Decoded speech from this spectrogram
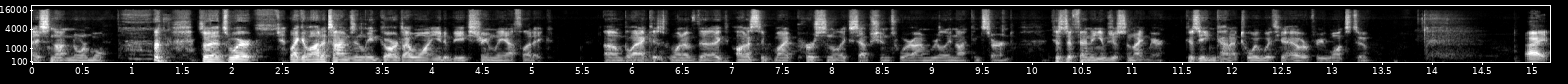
it's not normal. so that's where, like a lot of times in lead guards, I want you to be extremely athletic. Um, Black mm-hmm. is one of the, honestly, my personal exceptions where I'm really not concerned because defending him is just a nightmare because he can kind of toy with you however he wants to. All right,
